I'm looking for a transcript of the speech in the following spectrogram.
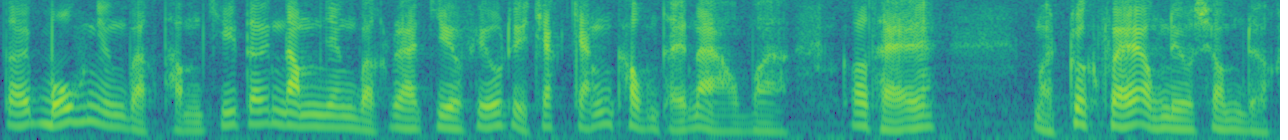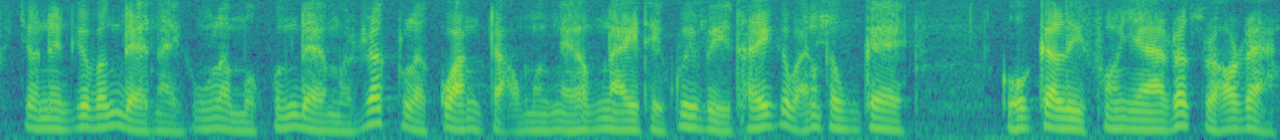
tới bốn nhân vật, thậm chí tới năm nhân vật ra chia phiếu thì chắc chắn không thể nào mà có thể mà trước phế ông Newsom được cho nên cái vấn đề này cũng là một vấn đề mà rất là quan trọng mà ngày hôm nay thì quý vị thấy cái bản thống kê của California rất rõ ràng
